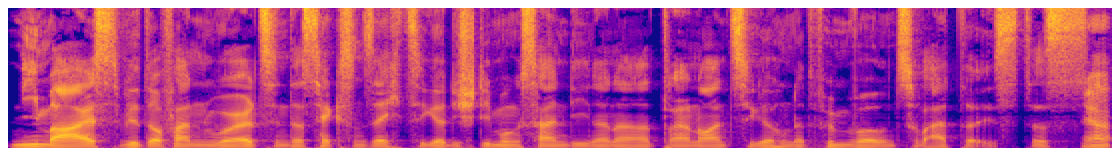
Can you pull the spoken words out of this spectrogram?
niemals wird auf einen Worlds in der 66er die Stimmung sein, die in einer 93er, 105er und so weiter ist. Das, Ja.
